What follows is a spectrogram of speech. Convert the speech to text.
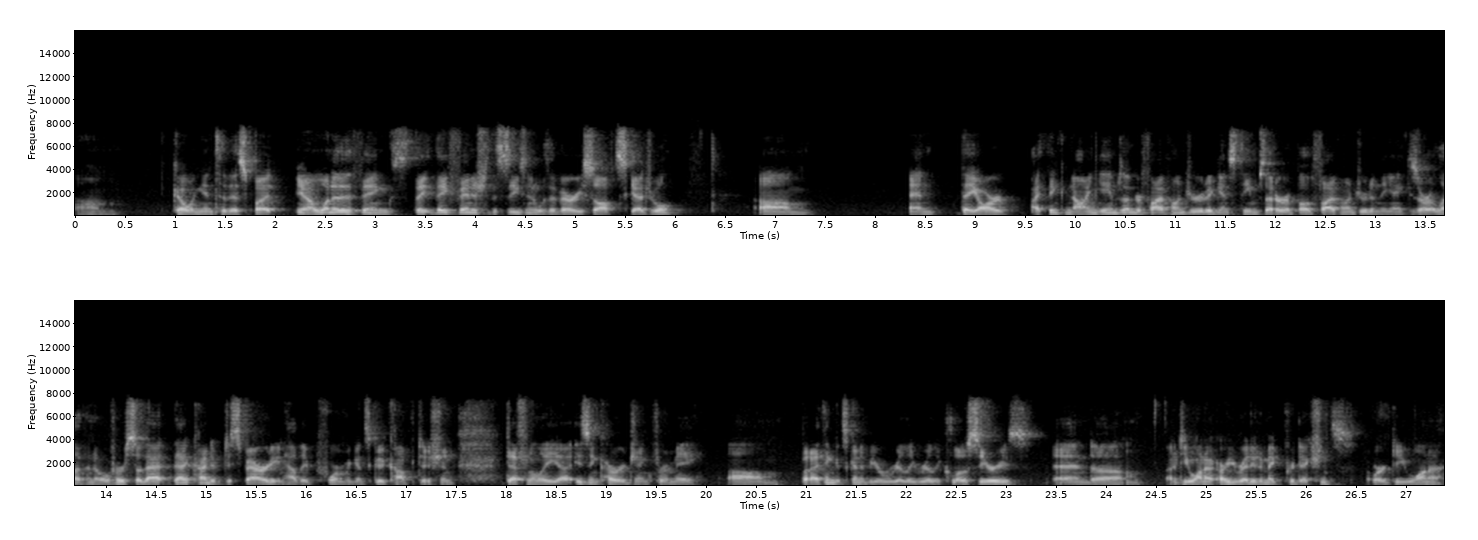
um, going into this. But you know, one of the things they they finished the season with a very soft schedule, um, and they are I think nine games under 500 against teams that are above 500, and the Yankees are 11 over. So that that kind of disparity in how they perform against good competition definitely uh, is encouraging for me. Um, but I think it's going to be a really really close series. And um, uh, do you want to? Are you ready to make predictions, or do you want to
